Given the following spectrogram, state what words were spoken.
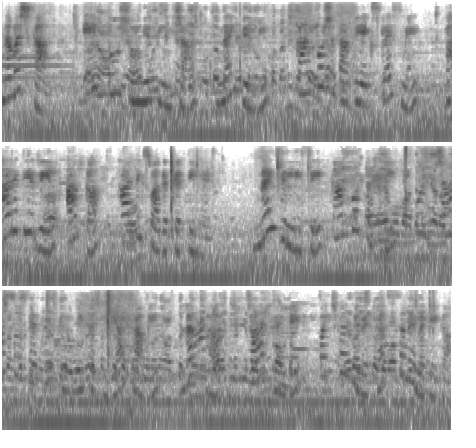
नमस्कार एक दो शून्य तीन चार। नई दिल्ली कानपुर शताब्दी एक्सप्रेस में भारतीय रेल आपका हार्दिक स्वागत करती है। नई दिल्ली से कानपुर तक की कुल चार सौ सैंतीस किलोमीटर की यात्रा में लगभग चार घंटे पचपन मिनट का समय लगेगा।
